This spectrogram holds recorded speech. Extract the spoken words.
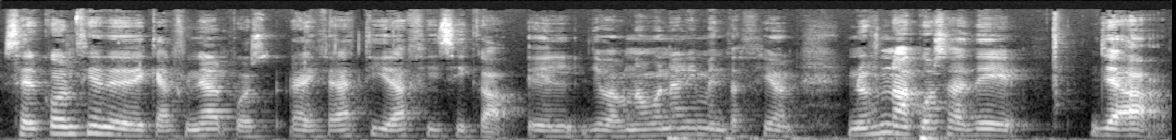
ser consciente de que al final, pues, realizar actividad física, el llevar una buena alimentación, no es una cosa de ya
